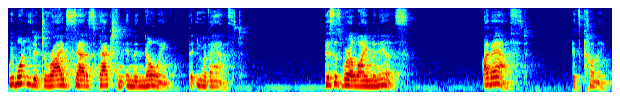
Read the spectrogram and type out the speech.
We want you to derive satisfaction in the knowing that you have asked. This is where alignment is. I've asked. It's coming.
